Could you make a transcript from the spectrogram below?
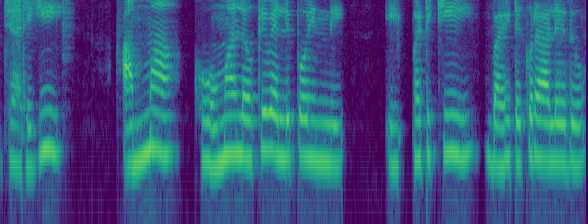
జరిగి అమ్మ కోమాలోకి వెళ్ళిపోయింది. ఇప్పటికీ బయటకు రాలేదు.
